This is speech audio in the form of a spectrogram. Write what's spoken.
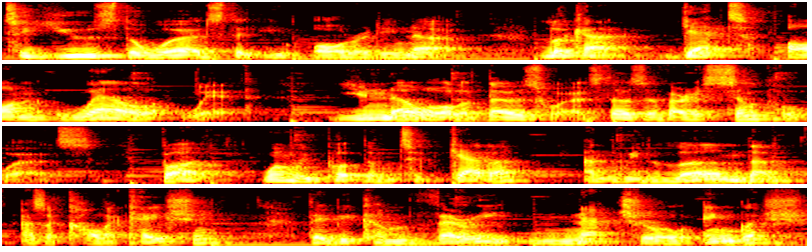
to use the words that you already know. Look at get on well with. You know all of those words, those are very simple words. But when we put them together and we learn them as a collocation, they become very natural English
